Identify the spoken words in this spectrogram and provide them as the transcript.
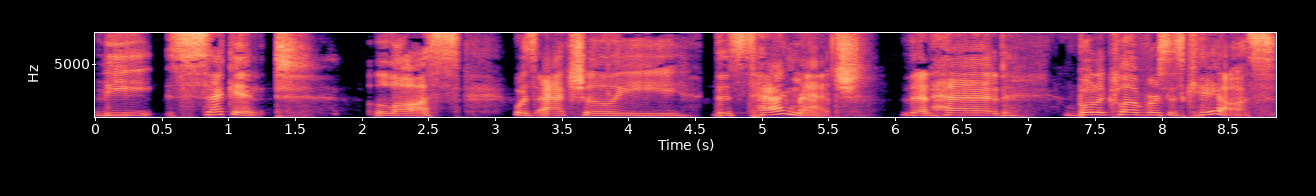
The second loss was actually this tag match that had Bullet Club versus Chaos.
